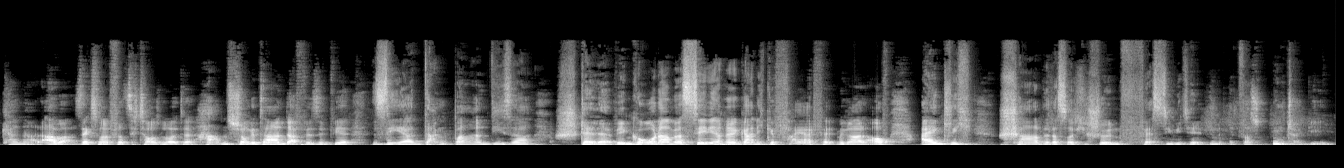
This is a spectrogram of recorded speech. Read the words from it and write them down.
Kanal. Aber 640.000 Leute haben es schon getan. Dafür sind wir sehr dankbar an dieser Stelle. Wegen Corona haben wir das zehn Jahre gar nicht gefeiert, fällt mir gerade auf. Eigentlich schade, dass solche schönen Festivitäten etwas untergehen.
